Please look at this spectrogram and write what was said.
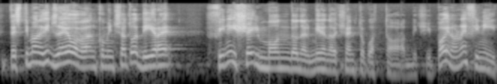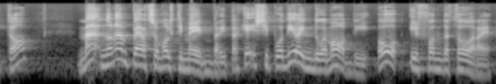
I testimoni di Geova avevano cominciato a dire finisce il mondo nel 1914, poi non è finito, ma non hanno perso molti membri, perché si può dire in due modi, o il fondatore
